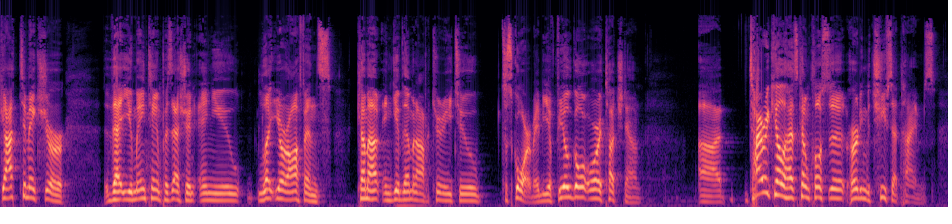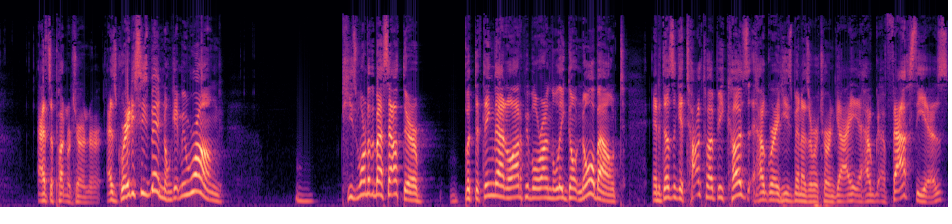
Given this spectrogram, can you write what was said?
got to make sure that you maintain possession and you let your offense come out and give them an opportunity to to score, maybe a field goal or a touchdown. Uh, Tyreek Hill has come close to hurting the Chiefs at times as a punt returner. As great as he's been, don't get me wrong, he's one of the best out there. But the thing that a lot of people around the league don't know about, and it doesn't get talked about because how great he's been as a return guy, how, how fast he is,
